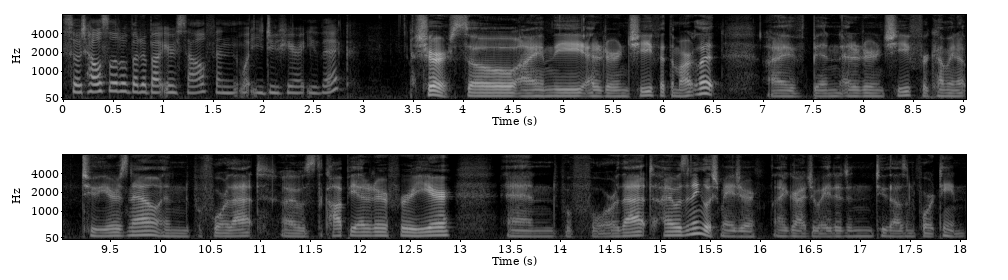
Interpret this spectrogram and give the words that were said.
So, tell us a little bit about yourself and what you do here at UVic. Sure. So I am the editor in chief at the Martlet. I've been editor in chief for coming up two years now, and before that, I was the copy editor for a year, and before that, I was an English major. I graduated in 2014.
